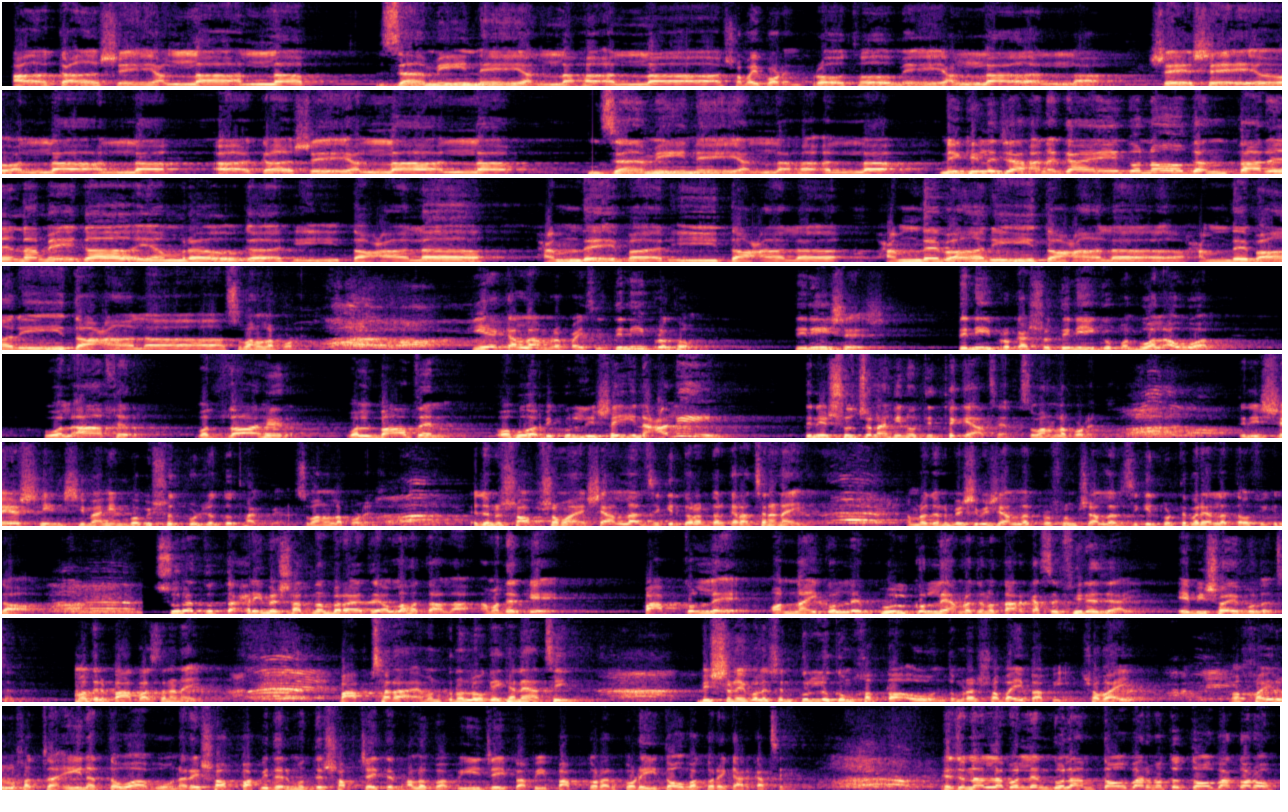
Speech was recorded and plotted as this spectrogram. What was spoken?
আকাশে আল্লাহ আল্লাহ। জমিনে আল্লাহ আল্লাহ। সবাই পড়েন, প্রথমে আল্লাহ আল্লাহ, শেষে আল্লাহ আল্লাহ, আকাশে আল্লাহ আল্লাহ। জমিনে আল্লাহ আল্লাহ, নিখিল জাহান গায়ে গুণ গন্তার নামে গায় আমরাও গাহি তাআলা। হামদে বারি তাআলা, হামদে বারি তাআলা, হামদে বারি তাআলা। সুবহানাল্লাহ পড়ে কি এক আল্লাহ আমরা পাইছি? তিনিই প্রথম তিনিই শেষ তিনিই প্রকাশ্য তিনিই গোপন। হুয়াল আউয়াল হুয়াল আখির ওয়াল যাহির ওয়াল বাতিন ওয়া হুয়া বিকুল্লি শাইইন আলিম। তিনি সূচনাহীন অতীত থেকে আছেন। সুবহানাল্লাহ পড়েন। তিনি শেষহীন সীমাহীন ভবিষ্যৎ পর্যন্ত থাকবেন। সুবহানাল্লাহ পড়েন। এজন্য সব সময় সে আল্লাহর জিকির করার দরকার আছে না নাই? আমরা যেন বেশি বেশি আল্লাহর প্রশংসা আল্লাহর জিকির করতে পারি আল্লাহ তৌফিক দাও। সুরাতুত তাহরিমের সাত নম্বর আয়াতে আল্লাহ তাআলা আমাদেরকে পাপ করলে, অন্যায় করলে, ভুল করলে আমরা যেন তার কাছে ফিরে যাই, এ বিষয়ে বলেছেন। আমাদের পাপ আছে না নাই? পাপ ছাড়া এমন কোন লোক এখানে আছি? বিশ্ব বিশ্বনী বলেছেন, কুল্লুকুম খাত্তাউন তোমরা সবাই পাপি। সবাই? ওয়া খায়রুল খাত্তাইন আত-তাওয়াবুন আর এই সব পাপীদের মধ্যে সবচাইতে ভালো পাপী, যেই পাপী পাপ করার পরেই তওবা করে কার কাছে? এজন্য আল্লাহ বললেন, গোলাম তওবার মতো তওবা করো।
